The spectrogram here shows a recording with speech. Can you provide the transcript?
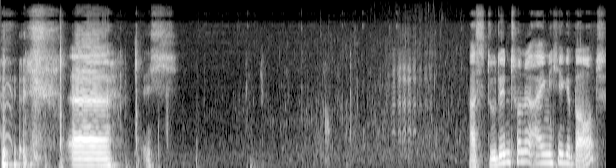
äh, ich. Hast du den Tunnel eigentlich hier gebaut?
